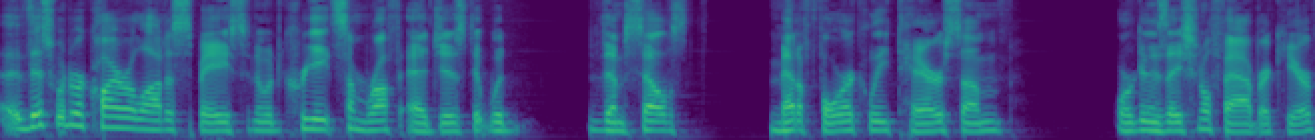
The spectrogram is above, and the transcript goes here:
Uh, this would require a lot of space and it would create some rough edges that would themselves metaphorically tear some organizational fabric here.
